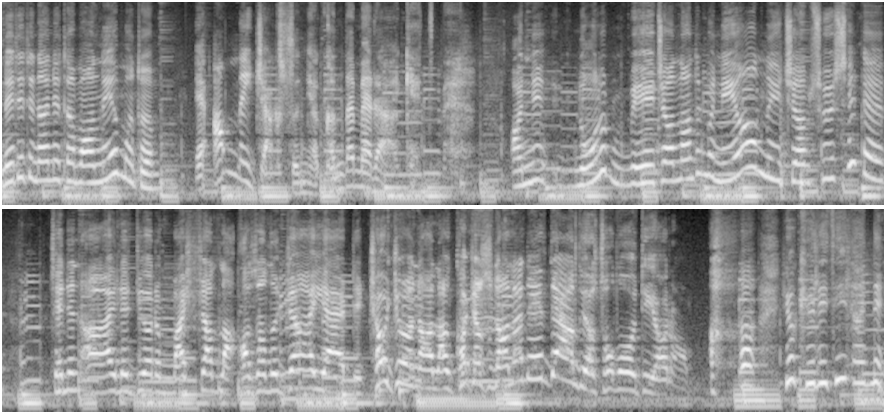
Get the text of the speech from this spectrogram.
Ne dedin anne tam anlayamadım. E anlayacaksın yakında merak etme. Anne ne olur heyecanlandırma. Neyi anlayacağım? Söylesene. Senin aile diyorum maşallah azalacağı yerde çocuğunu alan kocasını alan evde alıyor soluğu diyorum. Aha, yok öyle değil anne.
